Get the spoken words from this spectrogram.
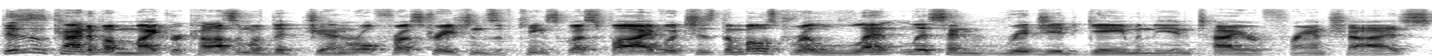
This is kind of a microcosm of the general frustrations of King's Quest V, which is the most relentless and rigid game in the entire franchise.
